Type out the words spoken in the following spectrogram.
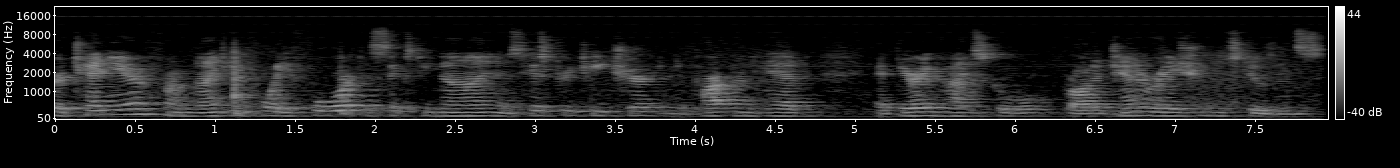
Her tenure from 1944 to 69 as history teacher and department head at Deering High School brought a generation of students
